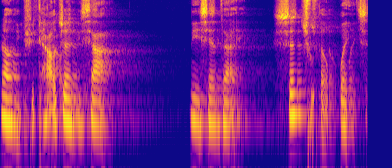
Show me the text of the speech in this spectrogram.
让你去调整一下。你现在身处的位置。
